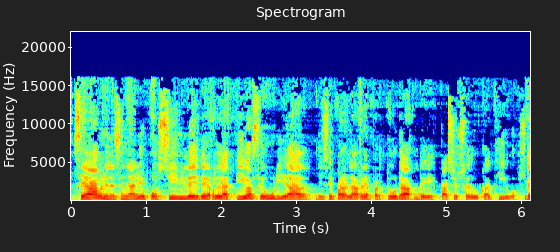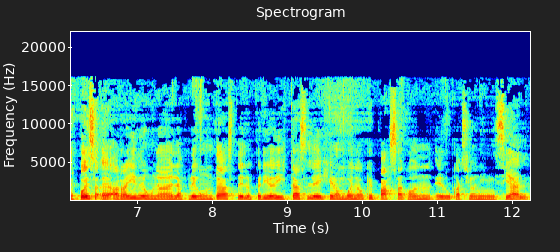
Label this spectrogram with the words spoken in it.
se abre un escenario posible de relativa seguridad, dice, para la reapertura de espacios educativos. Después, eh, a raíz de una de las preguntas de los periodistas, le dijeron, bueno, ¿qué pasa con educación inicial?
